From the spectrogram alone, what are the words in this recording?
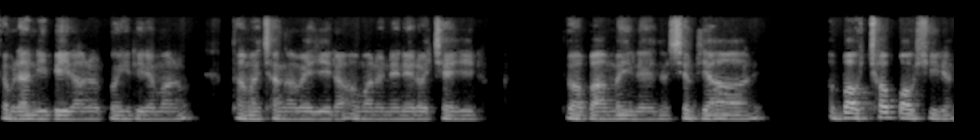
ကမ္မထန်နီးပေးတာတော့ဘုန်းကြီးဒီထဲမှာတော့တာမချံကပဲရေးတာအောက်မှာတော့နည်းနည်းတော့ချဲ့ရေးတာ သူကပါမိတ်လဲဆိုရှင်ပြားတဲ့အပေါက်6ပေါက်ရှိတဲ့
